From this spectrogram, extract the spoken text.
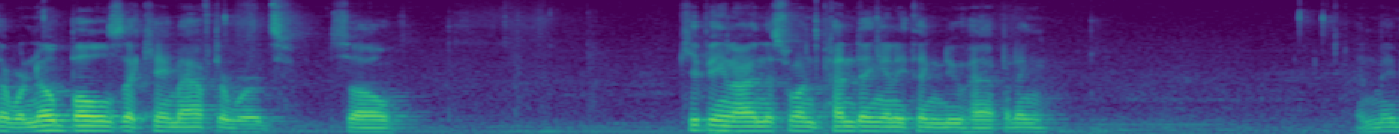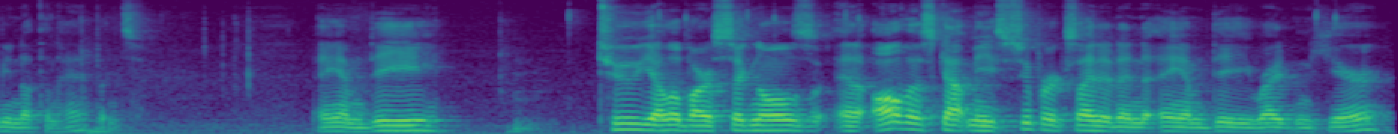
There were no bulls that came afterwards, so keeping an eye on this one pending anything new happening. And maybe nothing happens. AMD, two yellow bar signals. And all this got me super excited into AMD right in here.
